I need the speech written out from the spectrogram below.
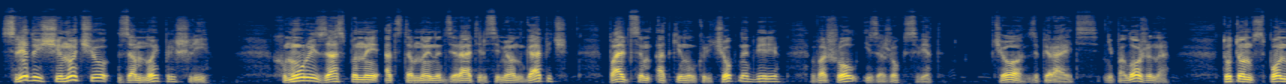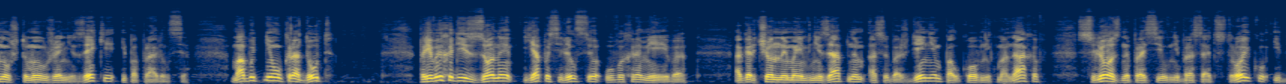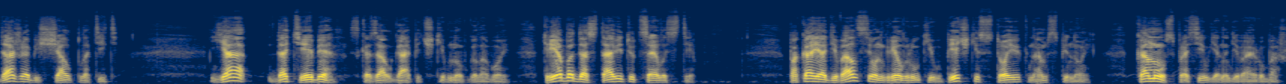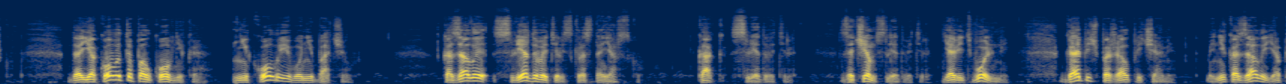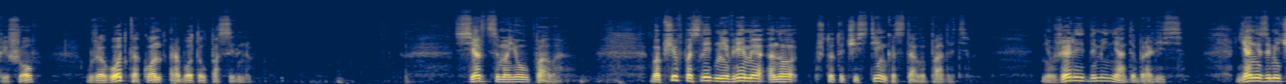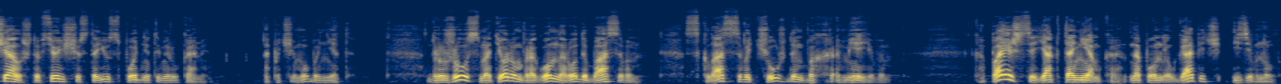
Следующей ночью за мной пришли. Хмурый, заспанный отставной надзиратель Семен Гапич пальцем откинул крючок на двери, вошел и зажег свет. — Чего запираетесь? Не положено. Тут он вспомнил, что мы уже не зэки, и поправился. — Мабуть, не украдут. При выходе из зоны я поселился у Вахромеева. Огорченный моим внезапным освобождением, полковник Монахов слезно просил не бросать стройку и даже обещал платить. Я да тебе, сказал Гапич, кивнув головой. Треба доставить у целости. Пока я одевался, он грел руки у печки, стоя к нам спиной. Кому? спросил я, надевая рубашку. Да якого-то полковника. Никола его не бачил. Казалы следователь с Красноярску. Как следователь? Зачем следователь? Я ведь вольный. Гапич пожал плечами. Мне казалось, я пришел. Уже год, как он работал посыльным. Сердце мое упало. Вообще, в последнее время оно что-то частенько стало падать. Неужели до меня добрались? Я не замечал, что все еще стою с поднятыми руками. А почему бы нет? Дружу с матерым врагом народа Басовым, с классово чуждым Бахромеевым. «Копаешься, як та немка», — напомнил Гапич и зевнул.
